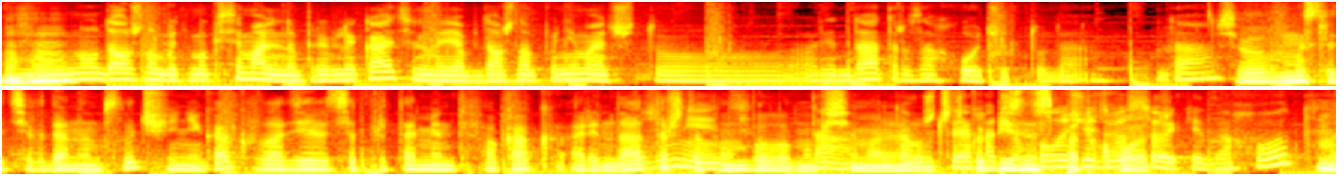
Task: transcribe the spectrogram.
Мгм. ну, должно быть максимально привлекательно. Я должна понимать, что арендатор захочет туда, да. То есть вы мыслите в данном случае не как владелец апартаментов, а как арендатор, чтобы ему Разумеется, было да, максимально потому лучше. что я хочу получить высокий доход Мгм.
